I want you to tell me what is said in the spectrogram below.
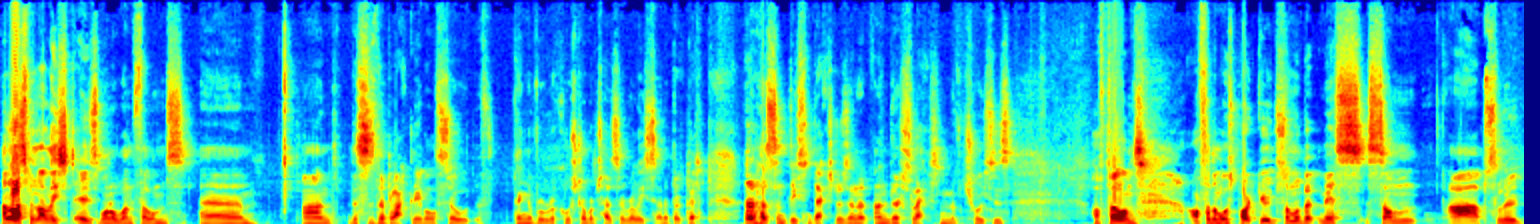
And last but not least is 101 Films. Um, and this is their black label so thing of roller coaster which has a release and a booklet and it has some decent extras in it and their selection of choices of films are for the most part good. Some a bit miss some absolute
